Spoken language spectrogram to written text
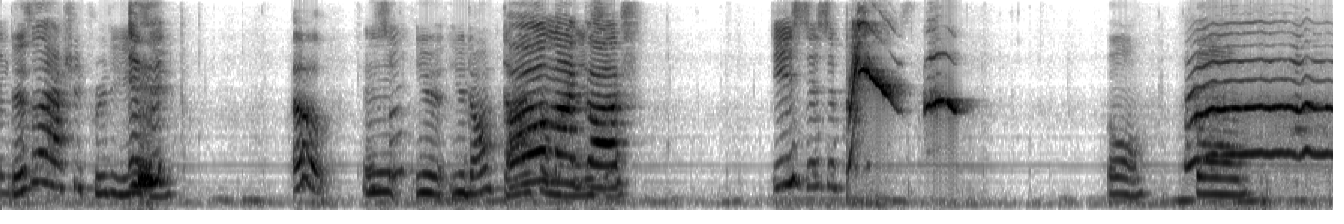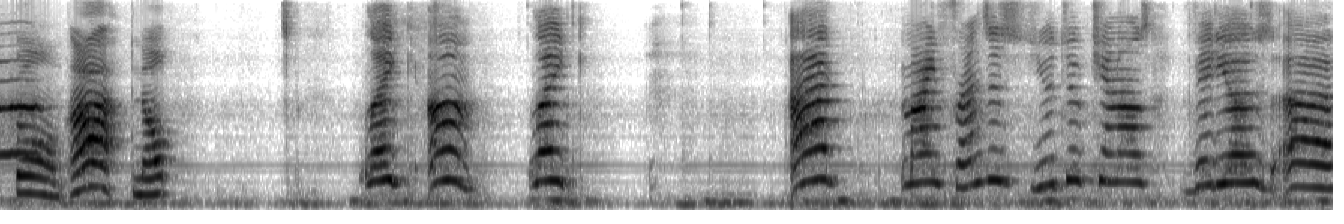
like This is actually pretty easy. oh is You, it? you you don't die Oh my laser. gosh. These disappear. Boom. Boom. Boom. Ah, nope. Like um like I had my friends' YouTube channels videos uh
